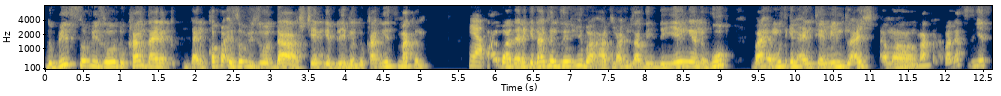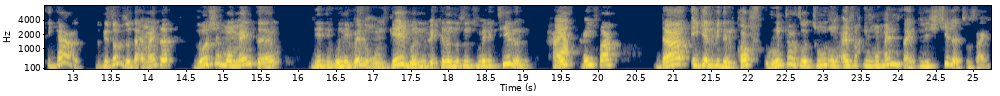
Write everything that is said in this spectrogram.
du bist sowieso, du kannst deine, dein Körper ist sowieso da, stehen geblieben, du kannst nichts machen. Ja. Aber deine Gedanken sind überall. Zum Beispiel sagt die, diejenigen Hub, weil er muss in einen Termin gleich ähm, Mhm. machen, aber das ist jetzt egal. Du bist sowieso da. Ich meinte, solche Momente, die die Universum uns geben, wir können nutzen zu meditieren. Heißt einfach, da irgendwie den Kopf runter so tun und einfach im Moment sein, in der Stille zu sein.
